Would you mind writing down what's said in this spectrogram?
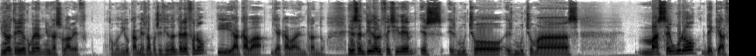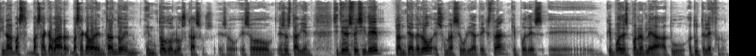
y no lo he tenido que poner ni una sola vez como digo, cambias la posición del teléfono y acaba, y acaba entrando. En ese sentido, el Face ID es, es, mucho, es mucho más, más seguro de que al final vas, vas, a, acabar, vas a acabar entrando en, en, todos los casos. Eso, eso, eso está bien. Si tienes Face ID, plantéatelo, es una seguridad extra que puedes, eh, que puedes ponerle a, a, tu, a tu teléfono.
